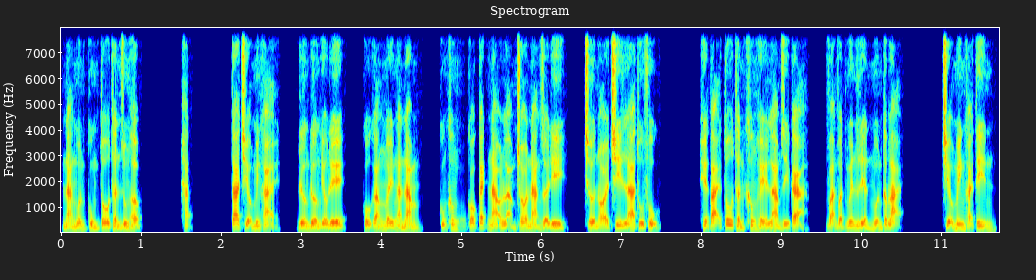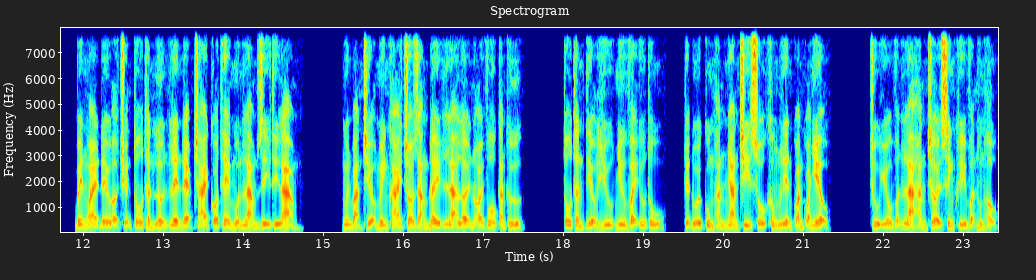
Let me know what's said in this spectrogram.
Nàng muốn cùng tô thần dung hợp. Hắt ta triệu minh khải, đường đường yêu đế, cố gắng mấy ngàn năm, cũng không có cách nào làm cho nàng rời đi, chớ nói chi là thu phục. Hiện tại tô thần không hề làm gì cả, vạn vật nguyên liền muốn cấp lại. Triệu minh khải tin, bên ngoài đều ở chuyện tô thần lớn lên đẹp trai có thể muốn làm gì thì làm. Nguyên bản triệu minh khải cho rằng đây là lời nói vô căn cứ tô thần tiểu hữu như vậy ưu tú, tuyệt đối cùng hắn nhan chi số không liên quan quá nhiều. Chủ yếu vẫn là hắn trời sinh khí vận hùng hậu.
